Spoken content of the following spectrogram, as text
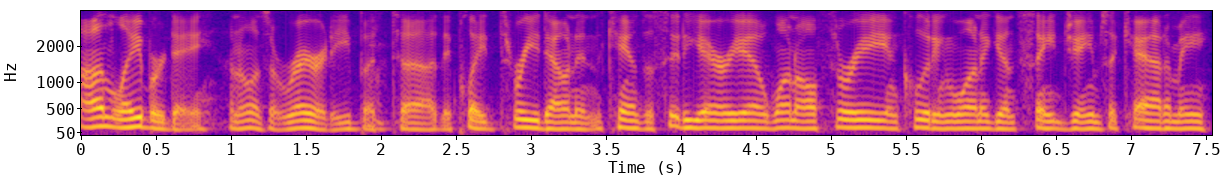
on Labor Day. I know it's a rarity, but uh, they played three down in the Kansas City area, won all three, including one against St. James Academy,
